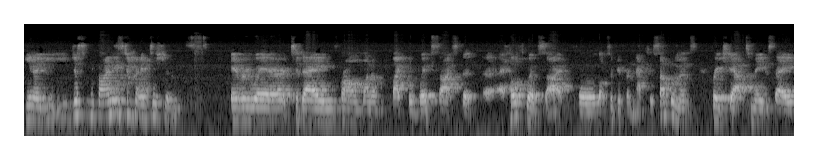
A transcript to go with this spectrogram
you know, you, you just you find these dietitians everywhere today from one of like the websites that uh, a health website for lots of different natural supplements reached out to me to say,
